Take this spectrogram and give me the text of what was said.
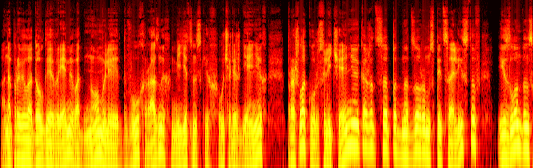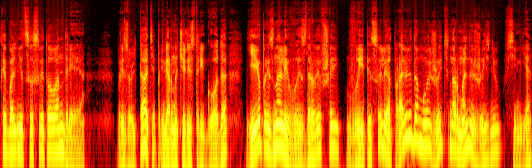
Она провела долгое время в одном или двух разных медицинских учреждениях, прошла курс лечения, кажется, под надзором специалистов из лондонской больницы Святого Андрея. В результате, примерно через три года, ее признали выздоровевшей, выписали, отправили домой жить нормальной жизнью в семье.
